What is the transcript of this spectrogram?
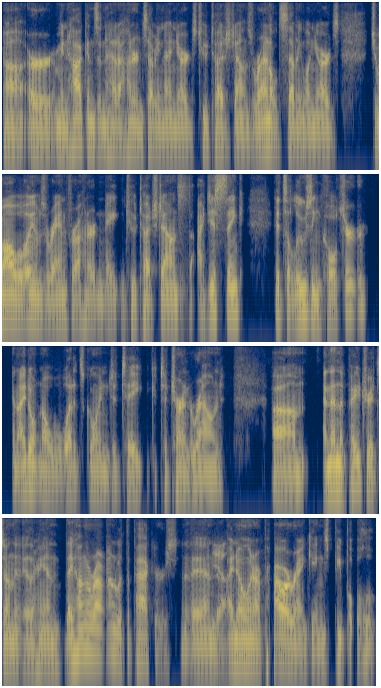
uh, or I mean, Hockenson had 179 yards, two touchdowns. Reynolds 71 yards. Jamaal Williams ran for 108 and two touchdowns. I just think it's a losing culture, and I don't know what it's going to take to turn it around. Um, and then the Patriots, on the other hand, they hung around with the Packers, and yeah. I know in our power rankings, people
